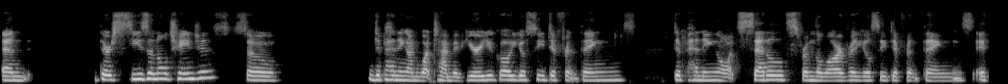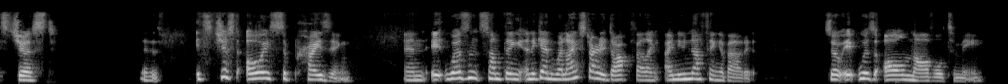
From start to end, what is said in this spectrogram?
And there's seasonal changes. So depending on what time of year you go you'll see different things depending on what settles from the larva, you'll see different things. It's just, it's just always surprising. And it wasn't something, and again, when I started dock fouling, I knew nothing about it. So it was all novel to me.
